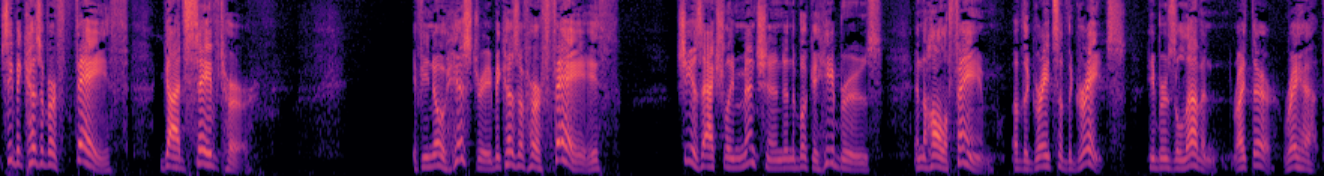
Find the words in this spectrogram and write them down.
See, because of her faith, God saved her. If you know history, because of her faith, she is actually mentioned in the book of Hebrews in the Hall of Fame of the greats of the greats. Hebrews 11, right there, Rahab.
